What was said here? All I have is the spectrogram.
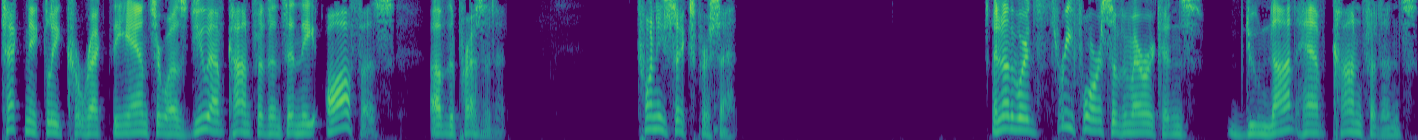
technically correct, the answer was Do you have confidence in the office of the president. 26%. In other words, three fourths of Americans do not have confidence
